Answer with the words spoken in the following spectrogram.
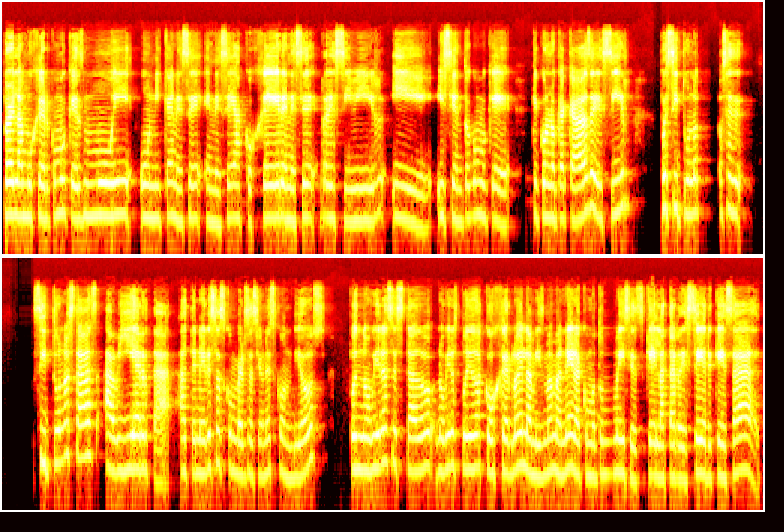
pero la mujer como que es muy única en ese, en ese acoger, en ese recibir y, y siento como que, que, con lo que acabas de decir, pues si tú no, o sea, si tú no estabas abierta a tener esas conversaciones con Dios, pues no hubieras estado, no hubieras podido acogerlo de la misma manera, como tú me dices, que el atardecer, que esa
